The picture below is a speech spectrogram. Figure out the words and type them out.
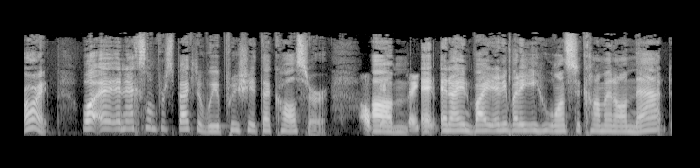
All right. Well, an excellent perspective. We appreciate that call, sir. Okay, thank you. And I invite anybody who wants to comment on that,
